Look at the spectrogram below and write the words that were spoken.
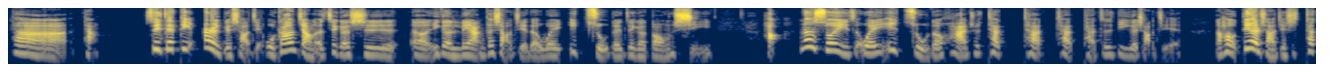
哒哒。所以在第二个小节，我刚刚讲的这个是呃一个两个小节的为一组的这个东西。好，那所以为一组的话，就是它它它它，这是第一个小节。然后第二小节是它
